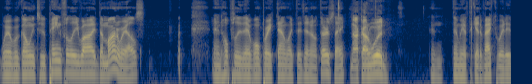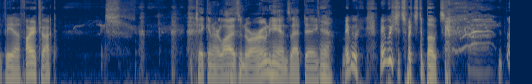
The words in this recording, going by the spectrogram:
where we're going to painfully ride the monorails. and hopefully they won't break down like they did on Thursday. Knock on wood. And then we have to get evacuated via fire truck. taking our lives into our own hands that day. Yeah, maybe we, maybe we should switch to boats.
